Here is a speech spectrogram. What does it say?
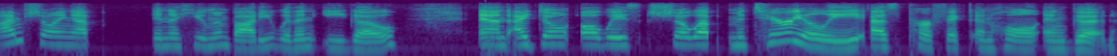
I'm showing up in a human body with an ego, and I don't always show up materially as perfect and whole and good.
